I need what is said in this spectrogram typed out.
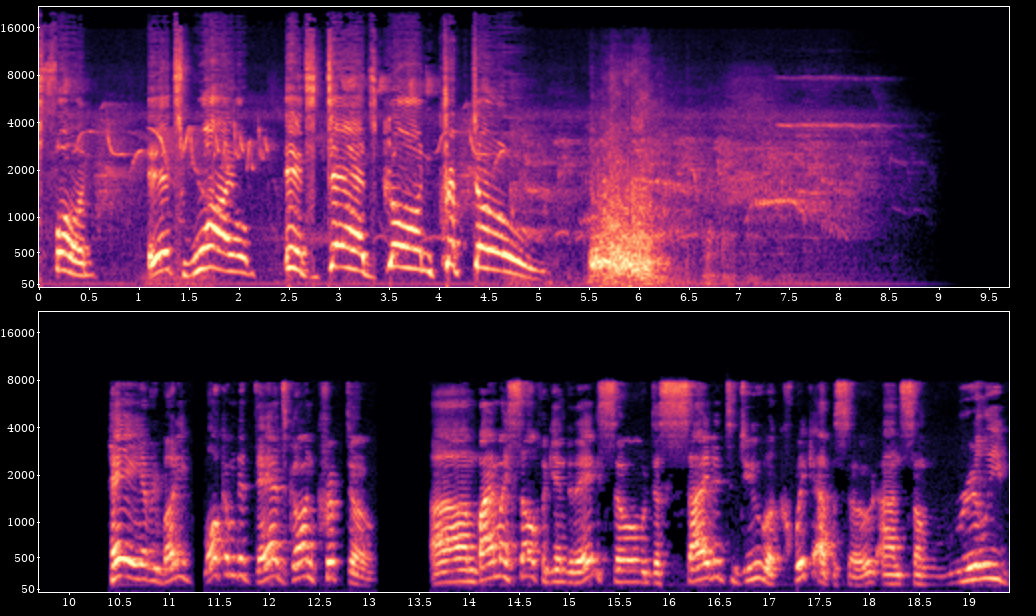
fun. It's wild. It's Dad's Gone Crypto. Hey, everybody. Welcome to Dad's Gone Crypto. I'm by myself again today, so decided to do a quick episode on some really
